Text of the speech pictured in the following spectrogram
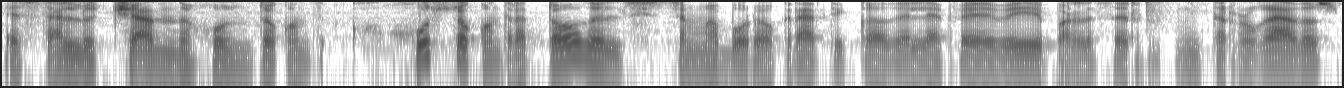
está luchando junto justo contra todo el sistema burocrático del FBI para ser interrogados.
